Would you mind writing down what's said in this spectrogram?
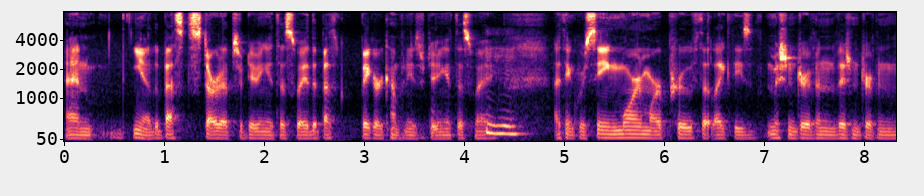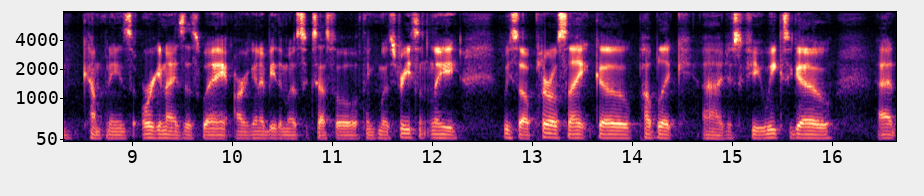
And you know the best startups are doing it this way. The best bigger companies are doing it this way. Mm-hmm. i think we're seeing more and more proof that like these mission driven vision driven companies organized this way are going to be the most successful. I think most recently we saw pluralsight go public uh, just a few weeks ago at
